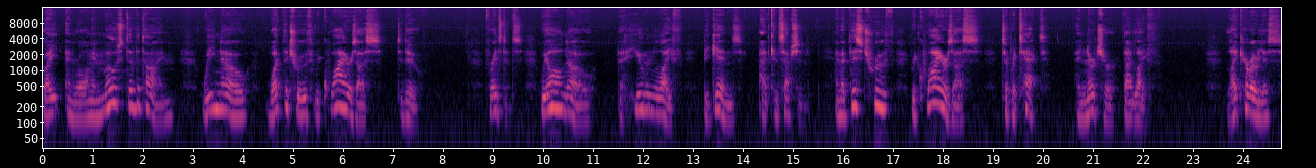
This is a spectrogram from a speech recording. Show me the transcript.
right and wrong, and most of the time, we know what the truth requires us to do. For instance, we all know that human life begins at conception, and that this truth requires us to protect and nurture that life. Like Herodias,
